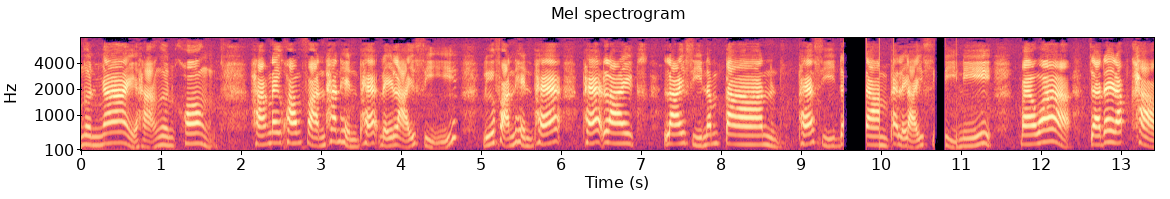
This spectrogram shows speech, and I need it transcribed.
เงินง่าย หาเงินคล่อง หากในความฝันท่านเห็นแพะหลายๆสี หรือฝันเห็นแพะ แพะลายลายสีน้ำตาล แพะสีดำแพะหลายสีนี้ แปลว่าจะได้รับข่าว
